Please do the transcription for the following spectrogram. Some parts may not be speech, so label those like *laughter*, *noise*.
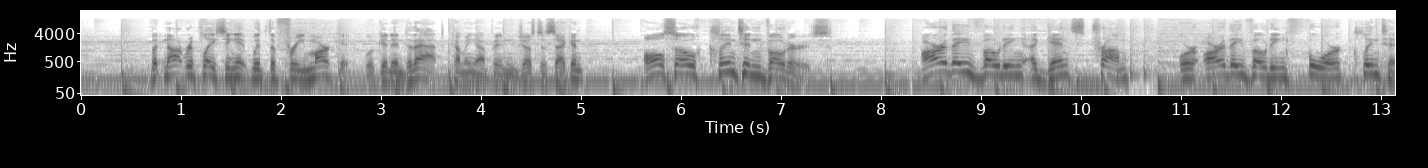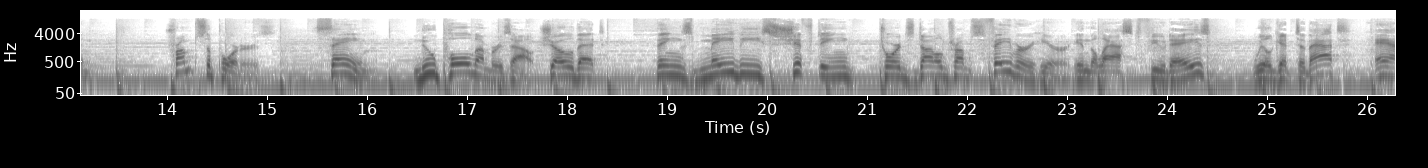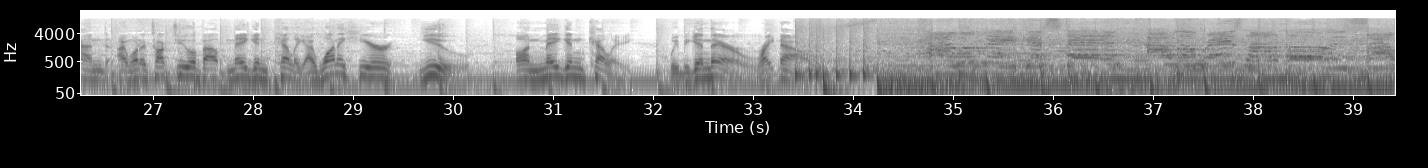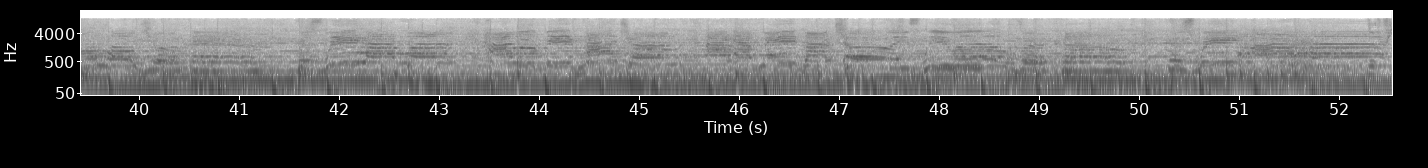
but not replacing it with the free market. We'll get into that coming up in just a second. Also, Clinton voters. Are they voting against Trump or are they voting for Clinton? Trump supporters, same. New poll numbers out show that things may be shifting towards Donald Trump's favor here in the last few days. We'll get to that. And I want to talk to you about Megyn Kelly. I want to hear you on Megyn Kelly. We begin there right now.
